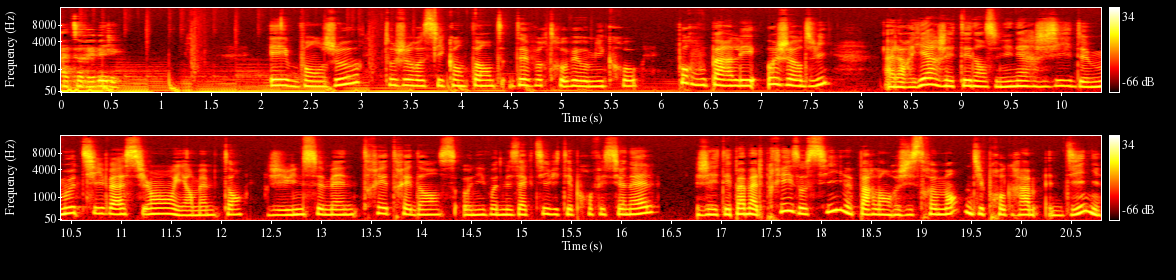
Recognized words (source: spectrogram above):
à te révéler. Et bonjour, toujours aussi contente de vous retrouver au micro pour vous parler aujourd'hui. Alors hier j'étais dans une énergie de motivation et en même temps j'ai eu une semaine très très dense au niveau de mes activités professionnelles. J'ai été pas mal prise aussi par l'enregistrement du programme Digne,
